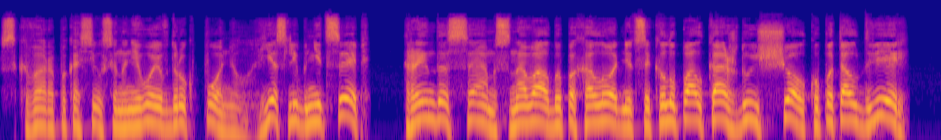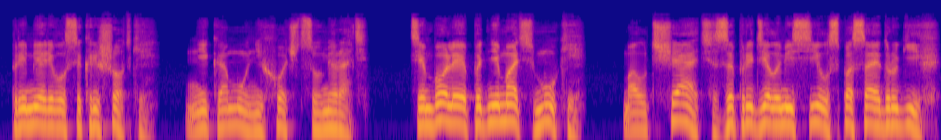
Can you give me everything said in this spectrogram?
Сквара покосился на него и вдруг понял. Если б не цепь, Рында сам сновал бы по холоднице, колупал каждую щелку, пытал дверь, примеривался к решетке. Никому не хочется умирать. Тем более поднимать муки, молчать за пределами сил, спасая других.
